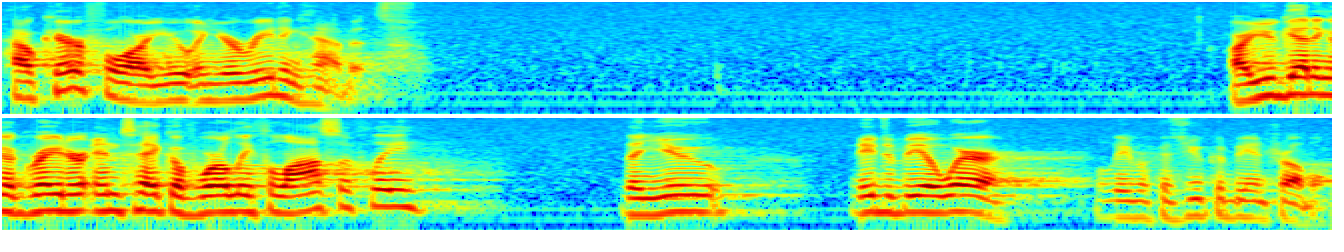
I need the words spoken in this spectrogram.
How careful are you in your reading habits? Are you getting a greater intake of worldly philosophy? Then you need to be aware, believer, because you could be in trouble.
